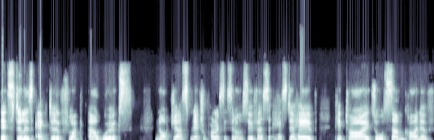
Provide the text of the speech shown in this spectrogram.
that still is active, like uh, works, not just natural products that sit on the surface. It has to have peptides or some kind of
